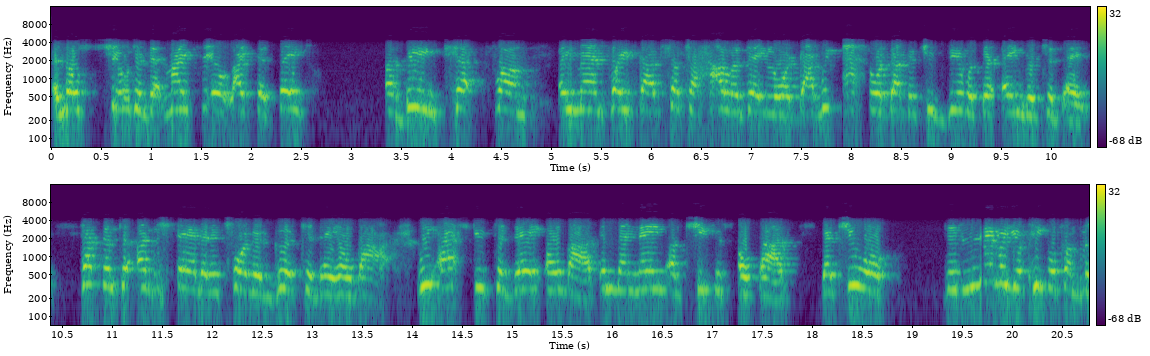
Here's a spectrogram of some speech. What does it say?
And those children that might feel like that they are being kept from Amen. Praise God. Such a holiday, Lord God. We ask, Lord God, that you deal with their anger today. Help them to understand that it's for their good today, oh God. We ask you today, oh God, in the name of Jesus, oh God, that you will deliver your people from the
